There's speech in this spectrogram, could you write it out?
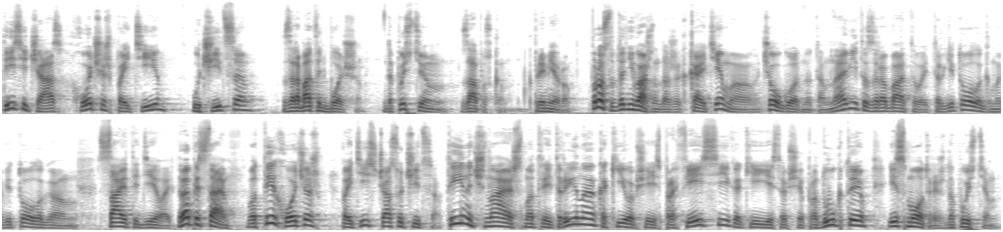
ты сейчас хочешь пойти учиться зарабатывать больше, допустим, запуском, к примеру. Просто, да неважно даже, какая тема, что угодно, там, на Авито зарабатывать, таргетологом, авитологом, сайты делать. Давай представим, вот ты хочешь пойти сейчас учиться. Ты начинаешь смотреть рынок, какие вообще есть профессии, какие есть вообще продукты, и смотришь, допустим,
